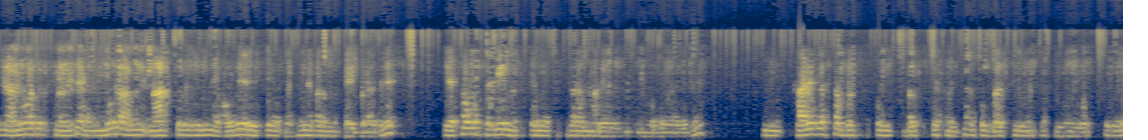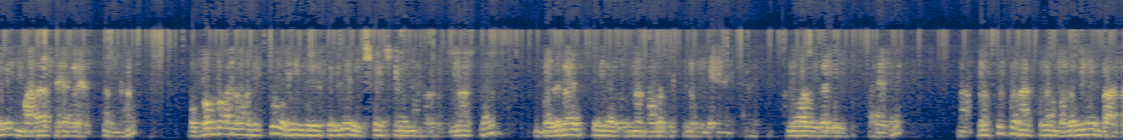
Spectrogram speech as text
ಇನ್ನು ಅನುವಾದಕ್ಕೆ ಬಂದ್ರೆ ಮೂಲ ನಾಟಕಗಳಲ್ಲಿ ಯಾವುದೇ ರೀತಿಯ ಘಟನೆಗಳನ್ನು ಕೈಬಿಡದೆ ಯಥಾವತ್ತಾಗಿ ನಾಟಕವನ್ನು ಚಿತ್ರಣ ಮಾಡಿರುವುದನ್ನು ನೋಡಲಾಗಿದೆ. ಬಳಸ್ತಕ್ಕಂಥ ಬಳಸ್ತಕ್ಕಂಥ ಅಥವಾ ಬಳಸಿರುವಂತಹ ಕೆಲವೊಂದು ವಸ್ತುಗಳು, ಮಾರಾಟಗಳ ಹೆಸರನ್ನ ಒಬ್ಬೊಬ್ಬ ಅನುವಾದಕ್ಕೂ ಒಂದೊಂದು ರೀತಿಯಲ್ಲಿ ವಿಶ್ಲೇಷಣೆ ಮಾಡೋದನ್ನ ಅಥವಾ ಬದಲಾಯಿಸಲು ಅದನ್ನ ನೋಡೋದಕ್ಕೆ ನಮಗೆ ಅನುವಾದದಲ್ಲಿ ಸಿಗ್ತಾ ಇದೆ. ಪ್ರಸ್ತುತ ನಾಟಕದ ಮೊದಲನೇ ಭಾಗ,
